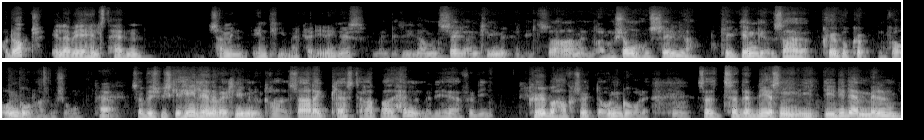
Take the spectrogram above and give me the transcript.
produkt, eller vil jeg helst have den som en, en klimakredit? Ikke? Yes. Man kan sige, når man sælger en klimakredit, så har man en reduktion hos sælger. Til gengæld, så har køber købt den for at undgå en reduktion. Ja. Så hvis vi skal helt hen og være klimaneutral, så er der ikke plads til ret meget handel med det her, fordi køber har forsøgt at undgå det. Mm. Så, så der bliver sådan, det er det der mellem,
